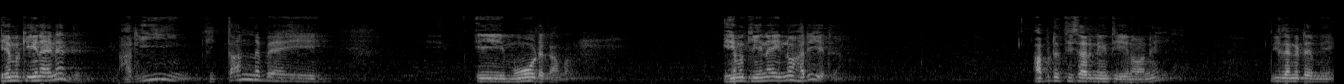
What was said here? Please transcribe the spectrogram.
එහෙම කියන අය නැද්ද? හරි හිතන්න බෑ ඒ මෝඩකම. එහෙම කියන අය ඉන්නව හරියට. අපිට තිසරණේ තියෙනවනේ ඊළඟට මේ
